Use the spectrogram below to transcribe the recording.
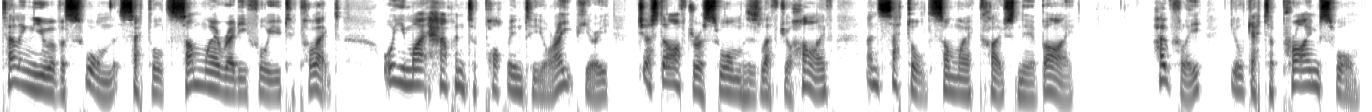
telling you of a swarm that's settled somewhere ready for you to collect, or you might happen to pop into your apiary just after a swarm has left your hive and settled somewhere close nearby. Hopefully, you'll get a prime swarm.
